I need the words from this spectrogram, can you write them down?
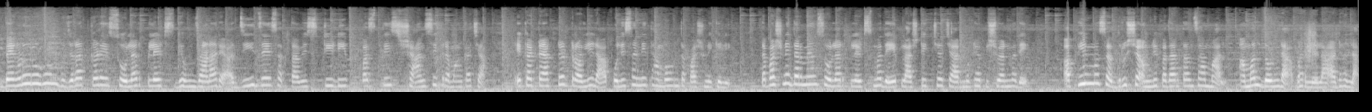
बेंगळुरूहून गुजरातकडे सोलर प्लेट्स घेऊन जाणाऱ्या जी जे सत्तावीस टी डी पस्तीस शहाऐंशी क्रमांकाच्या एका ट्रॅक्टर ट्रॉलीला पोलिसांनी थांबवून तपासणी केली. तपासणी दरम्यान सोलर प्लेट्समध्ये प्लास्टिकच्या चार मोठ्या पिशव्यांमध्ये अफीम सदृश्य अंमली पदार्थांचा माल अमल दोंडा भरलेला आढळला.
